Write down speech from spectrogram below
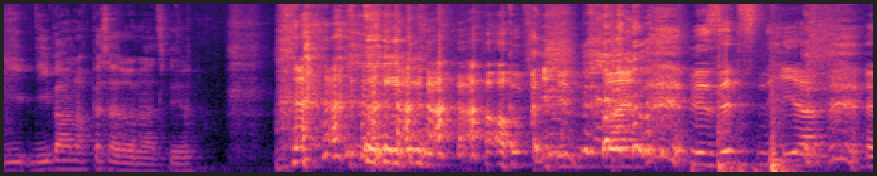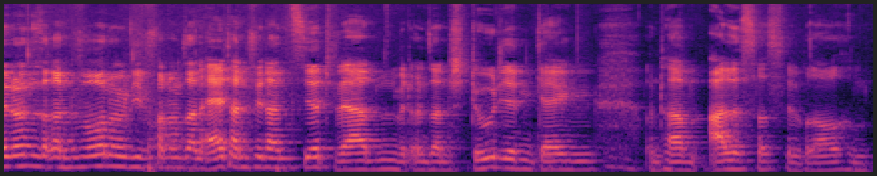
Die, die waren noch besser drin als wir. Auf jeden Fall. Wir sitzen hier in unseren Wohnungen, die von unseren Eltern finanziert werden, mit unseren Studiengängen und haben alles, was wir brauchen.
